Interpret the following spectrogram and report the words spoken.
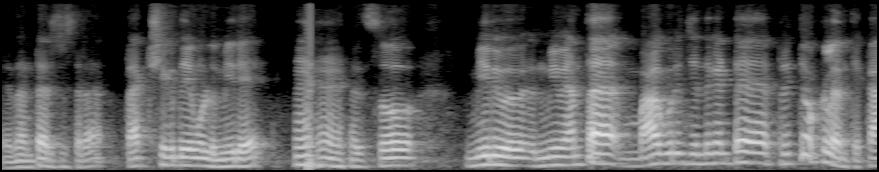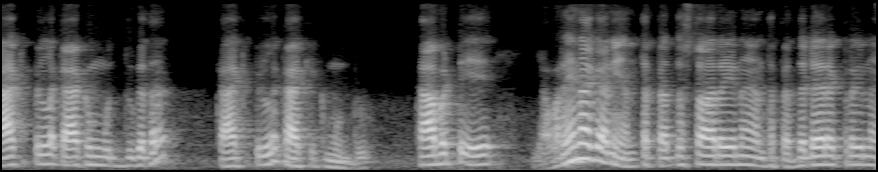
ఏదంటారు చూసారా? ప్రేక్షక దేవుళ్ళు మీరే. సో మీరు మేమెంత మా గురించి ఎందుకంటే ప్రతి ఒక్కరు అంతే. కాకి పిల్ల కాకి ముద్దు కదా? కాకి పిల్ల కాకి ముద్దు. కాబట్టి ఎవరైనా కానీ ఎంత పెద్ద స్టార్ అయినా ఎంత పెద్ద డైరెక్టర్ అయినా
